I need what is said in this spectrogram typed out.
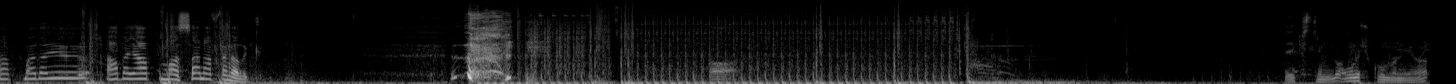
Yapma dayı. Ama yapma sana fenalık. Aa. Extreme'de 13 kullanıyor.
